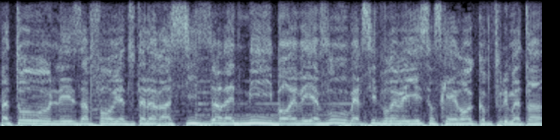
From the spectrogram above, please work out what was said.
Pato, les infos reviennent tout à l'heure à 6h30. Bon réveil à vous, merci de vous réveiller sur Skyrock comme tous les matins.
